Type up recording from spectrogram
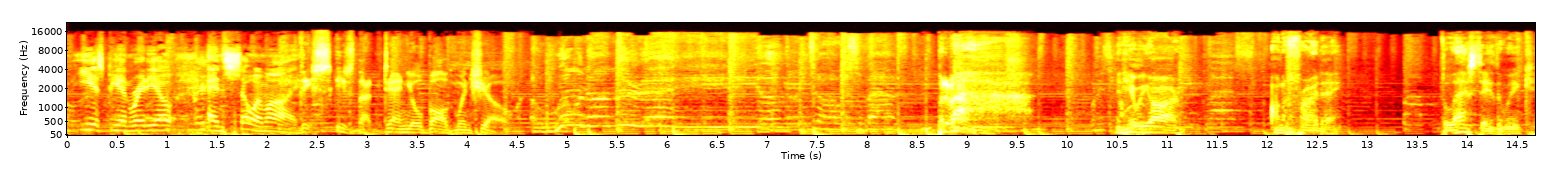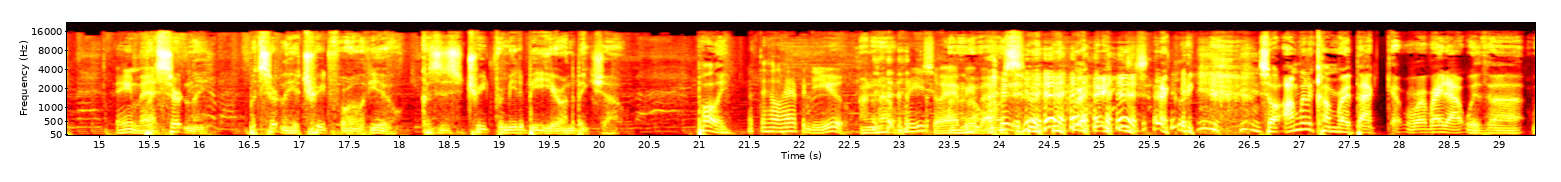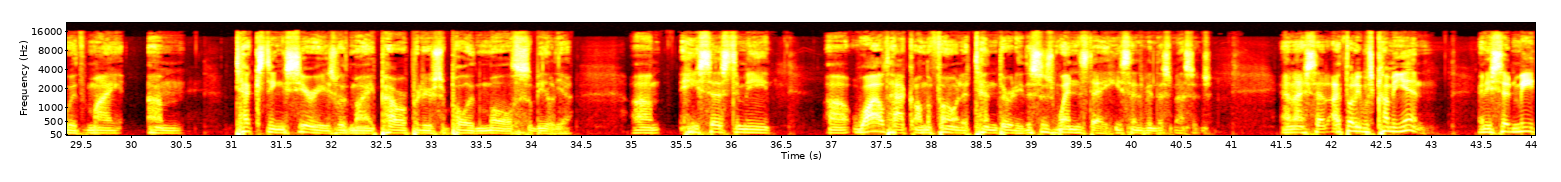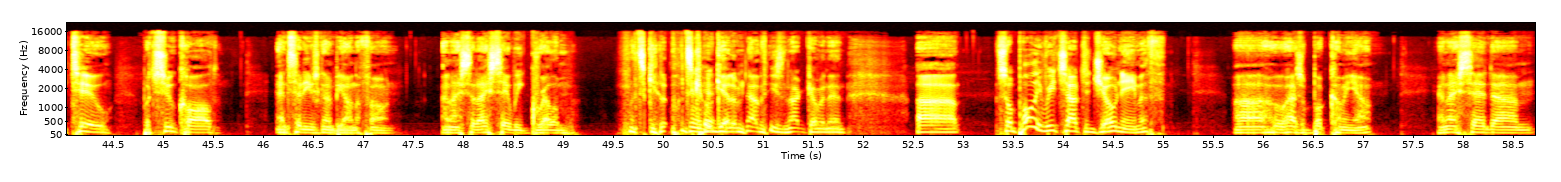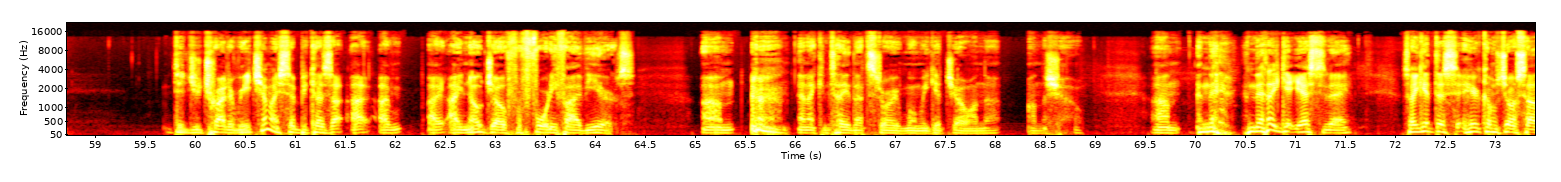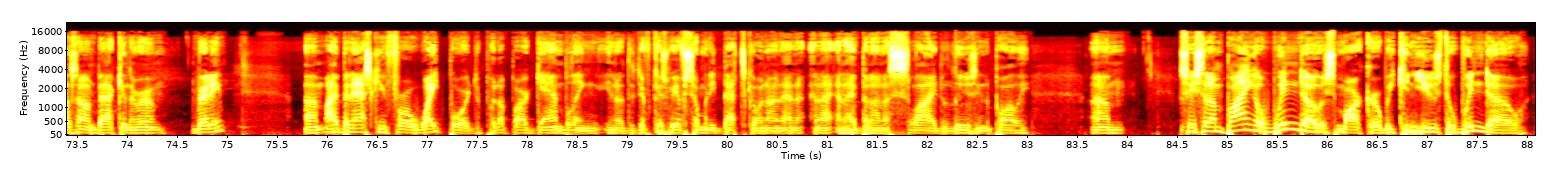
E ESPN Radio, and so am I. This is the Daniel Baldwin Show. Ba-da-ba. And here we are on a Friday, the last day of the week. Amen. But certainly, but certainly a treat for all of you because it's a treat for me to be here on the big show. Paulie, What the hell happened to you? I don't know. What are you so happy about? right, exactly. So I'm going to come right back, uh, right out with uh, with my um, texting series with my power producer, Paulie the Mole, Sibilia. Um, he says to me, uh, "Wildhack on the phone at 10:30. This is Wednesday." He sends me this message, and I said, "I thought he was coming in," and he said, "Me too." But Sue called and said he was going to be on the phone, and I said, "I say we grill him. Let's get let's go get him now that he's not coming in." Uh, so Paulie reached out to Joe Namath, uh, who has a book coming out, and I said, um, "Did you try to reach him?" I said because I I, I, I know Joe for forty five years, um, and I can tell you that story when we get Joe on the on the show. Um, and then and then I get yesterday, so I get this. Here comes Joe Salzone back in the room. Ready? Um, I've been asking for a whiteboard to put up our gambling, you know, the because we have so many bets going on, and and, I, and I've been on a slide losing to Paulie. Um, so he said, "I'm buying a Windows marker. We can use the window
